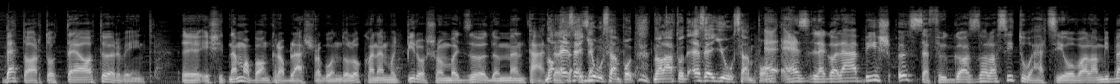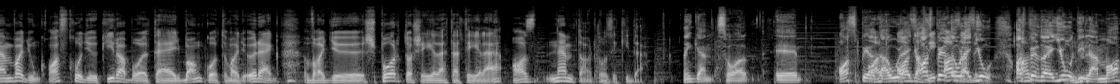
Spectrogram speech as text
Betartott-e a törvényt? És itt nem a bankrablásra gondolok, hanem hogy piroson vagy zöldön ment át. Na ez, egy ezek- jó szempont. Na látod, ez egy jó szempont. E- Ez legalábbis összefügg azzal a szituációval, amiben vagyunk. Azt, hogy ő kirabolta egy bankot, vagy öreg, vagy sportos életet éle, az nem tartozik ide. Igen, szóval az például, Az- az, egy, az- az például, az egy, jó, az az- például egy jó dilemma,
